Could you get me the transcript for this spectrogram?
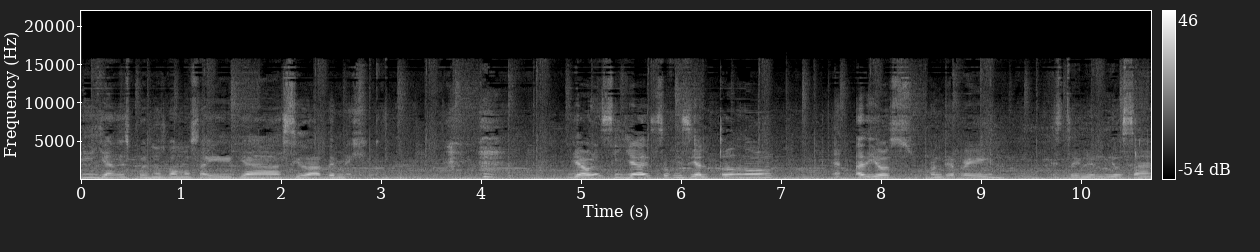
y ya después nos vamos a ir ya a Ciudad de México. Y ahora sí ya es oficial todo. Adiós, Monterrey. Estoy nerviosa.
